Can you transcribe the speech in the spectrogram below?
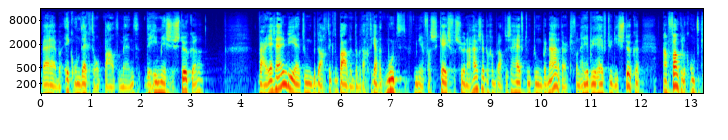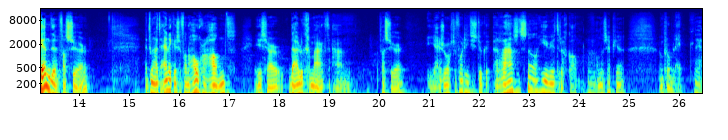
Wij hebben, ik ontdekte op een bepaald moment de Himische stukken. Waar jij zijn die? En toen bedacht ik, op een bepaald moment bedacht ik, ja, dat moet meneer Kees Vasseur naar huis hebben gebracht. Dus hij heeft hem toen benaderd. Van, heeft u- heeft u die stukken? Aanvankelijk ontkende Vasseur. En toen uiteindelijk is er van hogerhand is er duidelijk gemaakt aan Vasseur... jij zorgt ervoor dat die stukken razendsnel hier weer terugkomen. Anders heb je een probleem. Ja.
